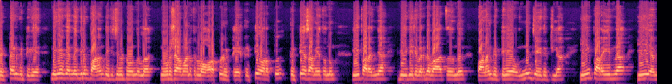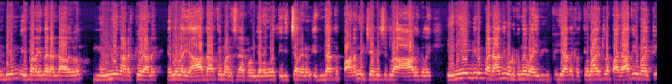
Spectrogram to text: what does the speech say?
റിട്ടേൺ കിട്ടുക നിങ്ങൾക്ക് എന്തെങ്കിലും പണം തിരിച്ചു കിട്ടുമെന്നുള്ള നൂറ് ശതമാനത്തിലുള്ള ഉറപ്പ് കിട്ടുക. കിട്ടിയ ഉറപ്പ് കിട്ടിയ സമയത്തൊന്നും ഈ പറഞ്ഞ രീതിയിൽ ഇവരുടെ ഭാഗത്ത് നിന്ന് പണം കിട്ടുകയോ ഒന്നും ചെയ്തിട്ടില്ല. ഈ പറയുന്ന ഈ എം ഡിയും ഈ പറയുന്ന രണ്ടാളുകളും മുങ്ങി നടക്കുകയാണ് എന്നുള്ള യാഥാർത്ഥ്യം മനസ്സിലാക്കണം. ജനങ്ങൾ തിരിച്ചറിയണം. ഇതിന്റെ അകത്ത് പണം നിക്ഷേപിച്ചിട്ടുള്ള ആളുകൾ ഇനിയെങ്കിലും പരാതി കൊടുക്കുന്നത് വൈകിപ്പിക്കാതെ കൃത്യമായിട്ടുള്ള പരാതിയുമായിട്ട്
